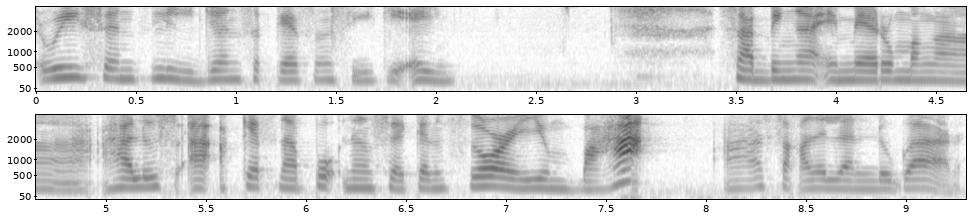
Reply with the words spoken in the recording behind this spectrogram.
Recently, dyan sa Quezon City, ay sabi nga eh merong mga halos aakyat na po ng second floor yung baha ah, sa kanilang lugar.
